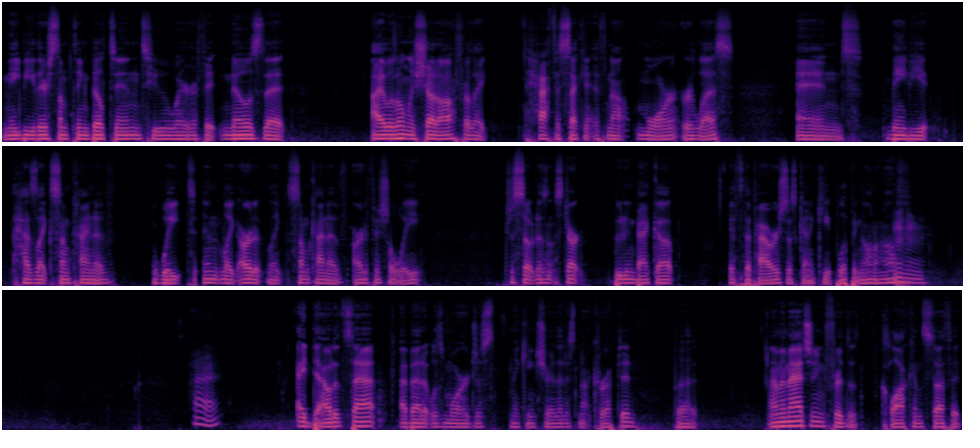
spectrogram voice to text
maybe there's something built into where if it knows that I was only shut off for like half a second, if not more or less, and maybe it has like some kind of weight and like art like some kind of artificial weight, just so it doesn't start booting back up if the power's just gonna keep blipping on and off. Mm-hmm. All right. I doubt it's that. I bet it was more just making sure that it's not corrupted. But I'm imagining for the clock and stuff, it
